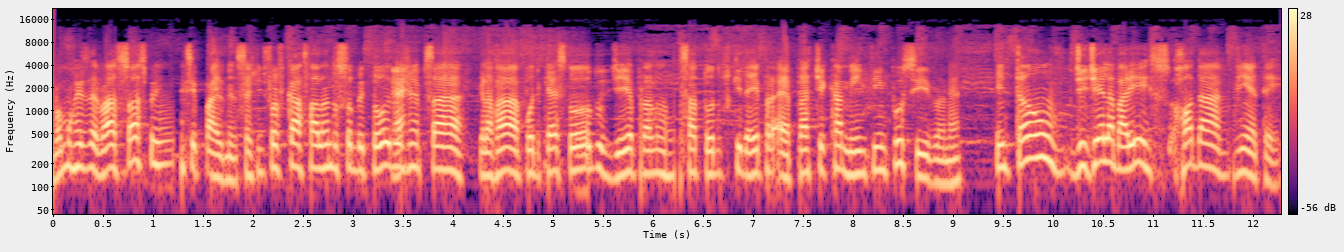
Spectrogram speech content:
vamos reservar só as principais mesmo. Se a gente for ficar falando sobre todas, É. a gente vai precisar gravar podcast todo dia para lançar todos, porque daí é praticamente impossível, né? Então, DJ Lambari, roda a vinheta aí.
